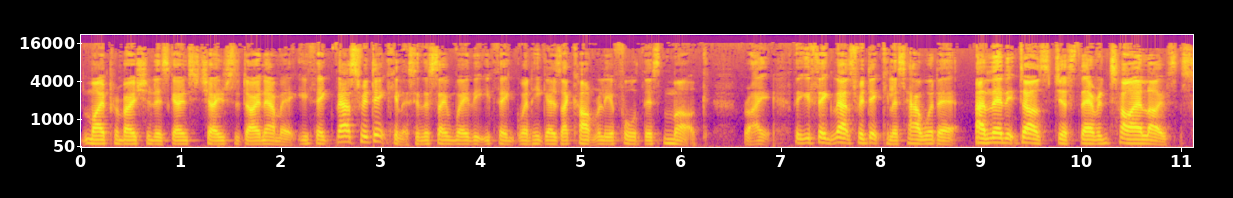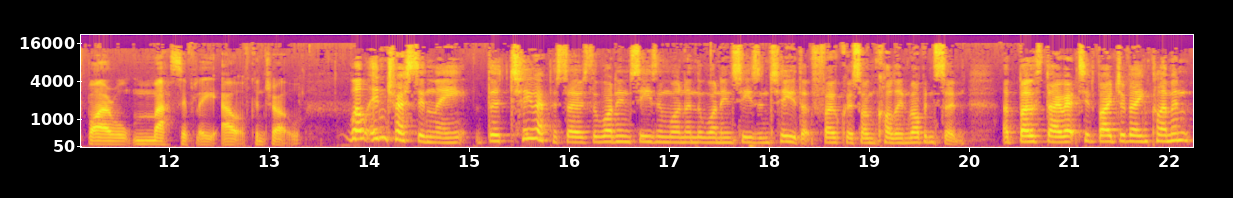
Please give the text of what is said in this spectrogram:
my promotion is going to change the dynamic. You think that's ridiculous in the same way that you think when he goes, I can't really afford this mug, right? That you think that's ridiculous. How would it? And then it does just their entire lives spiral massively out of control. Well, interestingly, the two episodes, the one in season one and the one in season two, that focus on Colin Robinson, are both directed by Jermaine Clement.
